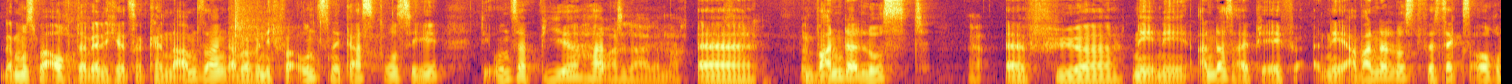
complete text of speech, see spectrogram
da muss man auch, da werde ich jetzt keinen Namen sagen, aber wenn ich bei uns eine Gastro sehe, die unser Bier hat, äh, Wanderlust Ja. äh, für, nee, nee, anders IPA, für, nee, Wanderlust für 6,50 Euro.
